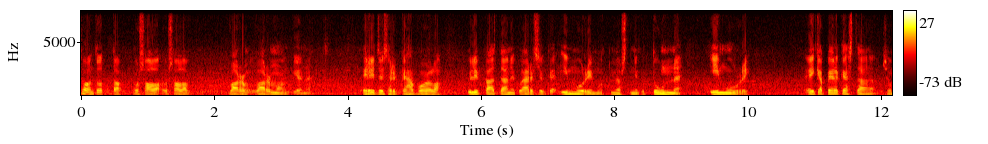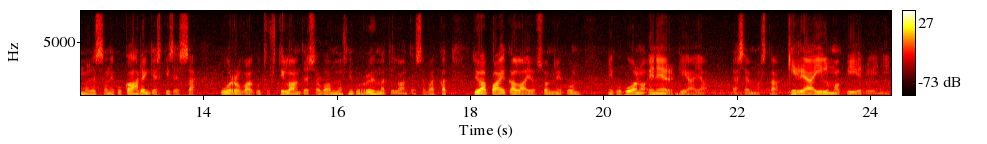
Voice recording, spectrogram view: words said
Joo, on totta. Osalla, osalla var, varmaankin. Että erityisherkkähän voi olla ylipäätään niin ärsykeimuri, mutta myös niin kuin tunneimuri. Eikä pelkästään semmoisessa niin kahdenkeskisessä vuorovaikutustilanteessa, vaan myös niin kuin ryhmätilanteessa, vaikka työpaikalla, jos on niin kuin, niin kuin huono energia ja, ja semmoista kireää ilmapiiriä, niin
